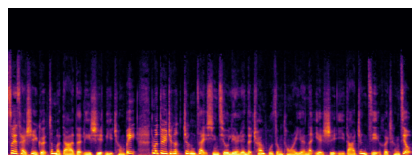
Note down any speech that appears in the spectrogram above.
所以才是一个这么大的历史里程碑。那么对于这个正在寻求连任的川普总统而言呢，也是一大政绩和成就。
